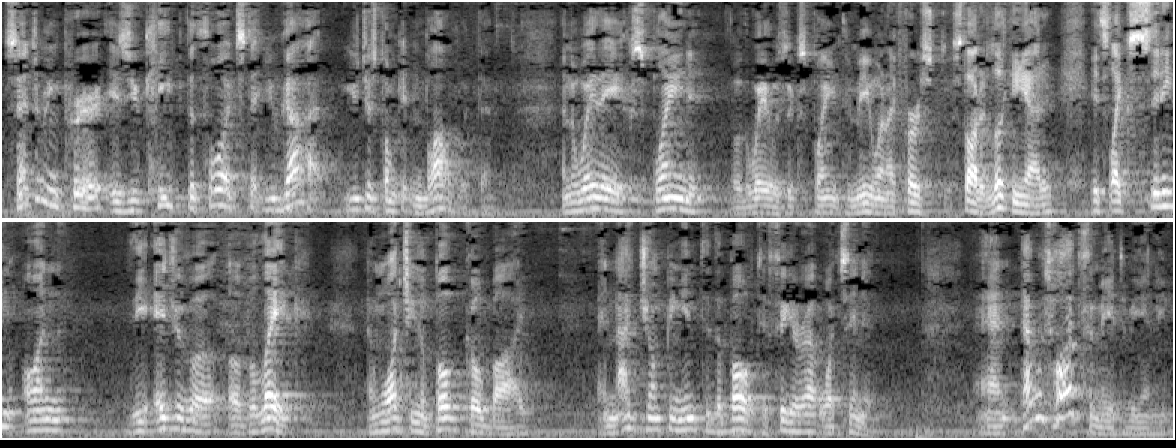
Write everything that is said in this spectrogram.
Centering prayer is you keep the thoughts that you got, you just don't get involved with them. And the way they explain it, or the way it was explained to me when I first started looking at it, it's like sitting on the edge of a, of a lake and watching a boat go by and not jumping into the boat to figure out what's in it. And that was hard for me at the beginning.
